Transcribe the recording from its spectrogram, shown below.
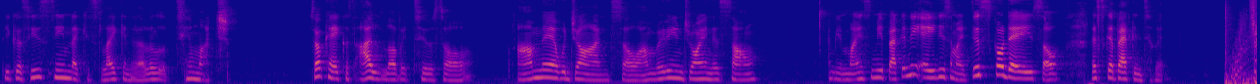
because he seemed like he's liking it a little too much. It's okay because I love it too. So I'm there with John. So I'm really enjoying this song. It reminds me back in the 80s and my disco days. So let's get back into it. Oh.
